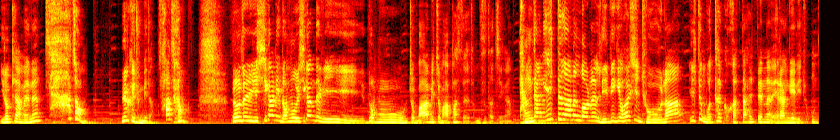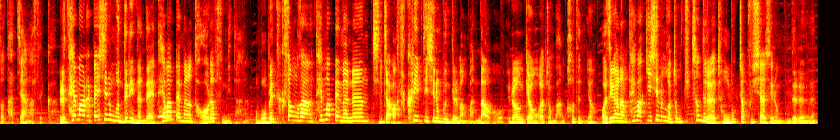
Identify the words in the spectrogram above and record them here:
이렇게 하면은 4점. 이렇게 줍니다. 4점. 여러분들 이 시간이 너무 시간 대비 너무 좀 마음이 좀 아팠어요 점수 자체가. 당장 1등 하는 거는 리빅이 훨씬 좋으나 1등 못할 것 같다 할 때는 에란겔이 조금 더 낫지 않았을까. 그리고 테마를 빼시는 분들이 있는데 테마 빼면은 더 어렵습니다. 몹의 특성상 테마 빼면은 진짜 막 스크립 뛰시는 분들 막 만나고 이런 경우가 좀 많거든요. 어지간하면 테마 끼시는 거 좀 추천드려요 정복자 푸시 하시는 분들은.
